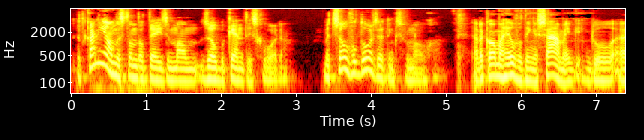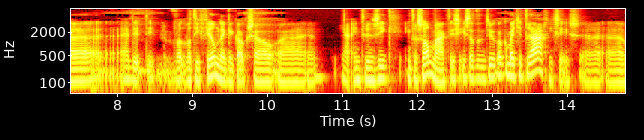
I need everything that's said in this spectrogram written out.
Het kan niet anders dan dat deze man zo bekend is geworden. Met zoveel doorzettingsvermogen. Nou, er komen heel veel dingen samen. Ik, ik bedoel, eh, dit, dit- wat, die film denk ik ook zo eh, ja, intrinsiek interessant maakt, is, is dat het natuurlijk ook een beetje tragisch is eh,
